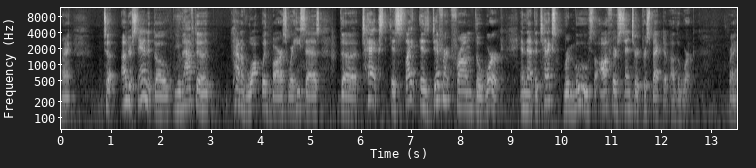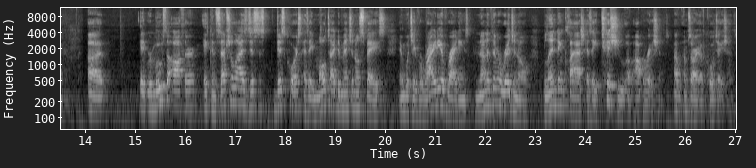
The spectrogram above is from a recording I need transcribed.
Right? To understand it though, you have to kind of walk with Barthes where he says the text is slight is different from the work in that the text removes the author-centered perspective of the work, right? Uh, it removes the author. It conceptualizes dis- discourse as a multi-dimensional space in which a variety of writings, none of them original, blend and clash as a tissue of operations. I'm sorry, of quotations.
